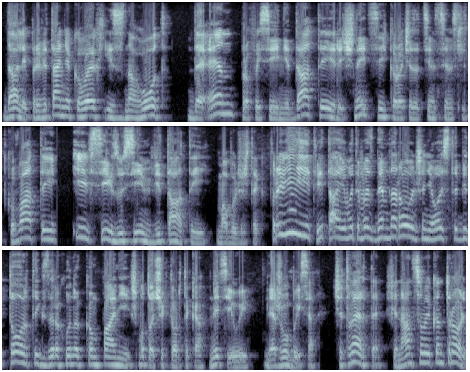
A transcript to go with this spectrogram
Далі привітання колег із нагод, ДН, професійні дати, річниці. Коротше, за цим цим слідкувати. І всіх з усім вітати. Мабуть, ж так. Привіт! Вітаємо тебе з днем народження! Ось тобі тортик за рахунок компанії. Шматочок тортика, не цілий, не жлобися. Четверте фінансовий контроль.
